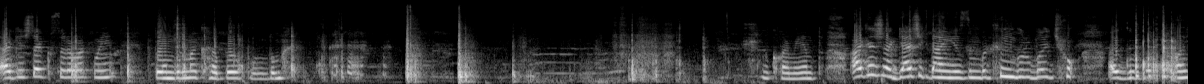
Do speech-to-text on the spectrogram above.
Arkadaşlar kusura bakmayın. Dondurma kabı buldum. Şunu koymayı unuttum. Arkadaşlar gerçekten yazın. Bakın gruba çok... Ay gruba... Ay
